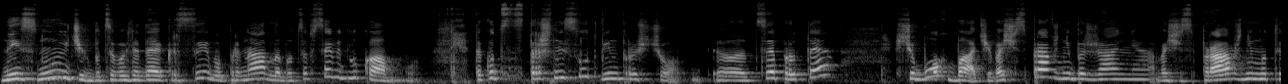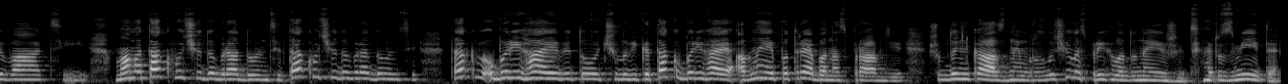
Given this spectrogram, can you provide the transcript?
неіснуючих, бо це виглядає красиво, принадливо, це все від лукавого. Так от страшний суд він про що? Е, Це про те, що Бог бачить ваші справжні бажання, ваші справжні мотивації. Мама так хоче добра доньці, так хоче добра доньці, так оберігає від того чоловіка, так оберігає, а в неї потреба насправді, щоб донька з ним розлучилась, приїхала до неї жити. Розумієте?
